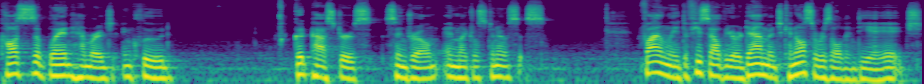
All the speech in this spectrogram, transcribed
Causes of bland hemorrhage include Goodpasture's syndrome and mitral stenosis. Finally, diffuse alveolar damage can also result in DAH.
